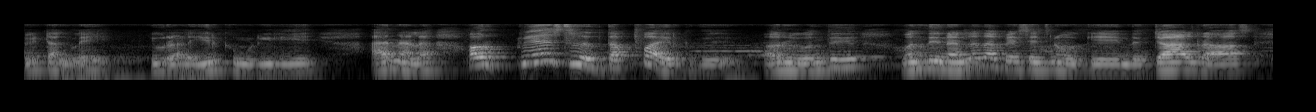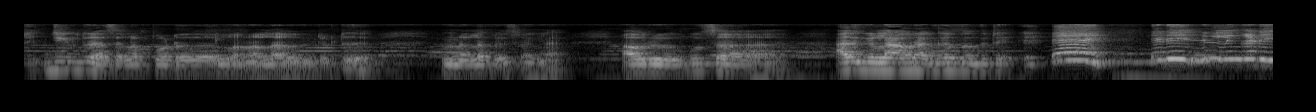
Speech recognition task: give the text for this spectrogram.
போயிட்டாங்களே. இவரால் இருக்க முடியலையே. அதனால் அவர் பேசுகிறது தப்பாக இருக்குது. அவர் வந்து வந்து நல்லதாக பேசியாச்சுன்னா ஓகே இந்த ஜால்ராஸ் ஜில்ராஸ் எல்லாம் போடுறதெல்லாம் நல்லா இருக்குன்னு சொல்லிட்டு இவங்க நல்லா பேசுகிறாங்க அவர் புதுசாக அதுக்கெல்லாம் அவர் அங்கேருந்து வந்துட்டு ஏய் எடி நில்லுங்கடி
